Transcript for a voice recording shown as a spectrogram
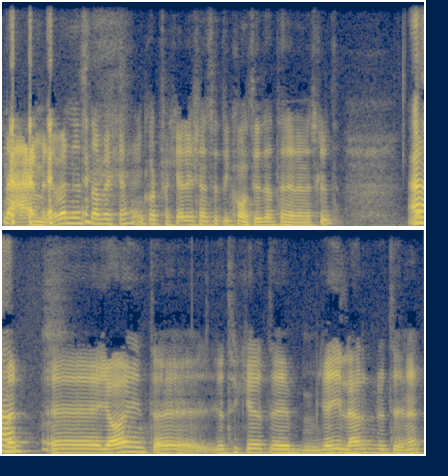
Nej, men det var en snabb vecka, en kort vecka. Det känns lite konstigt att den redan är slut. Men, eh, jag är inte, jag tycker att det, jag gillar rutiner.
